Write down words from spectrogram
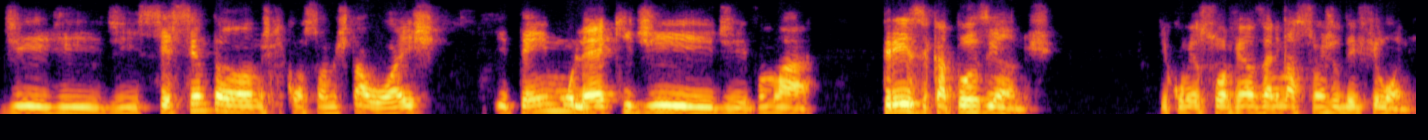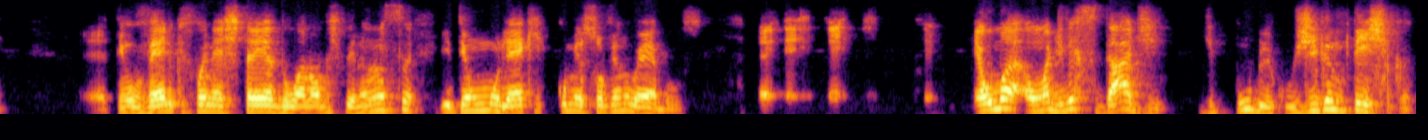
de, de, de 60 anos que consome Star Wars e tem moleque de, de vamos lá, 13, 14 anos, que começou a ver as animações do Dave Filoni. É, tem o velho que foi na estreia do A Nova Esperança e tem um moleque que começou vendo Rebels. É, é, é, é uma, uma diversidade de público gigantesca.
